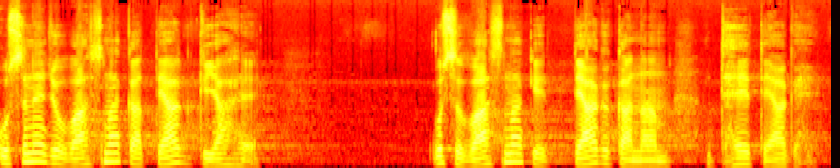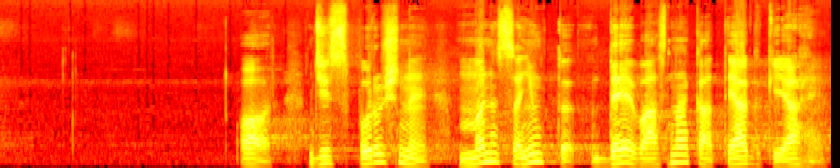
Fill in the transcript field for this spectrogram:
उसने जो वासना का त्याग किया है, उस वासना के त्याग का नाम धैय त्याग है। और जिस पुरुष ने मन संयुक्त दय वासना का त्याग किया है,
